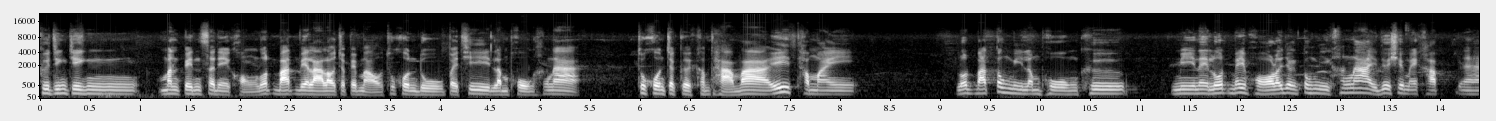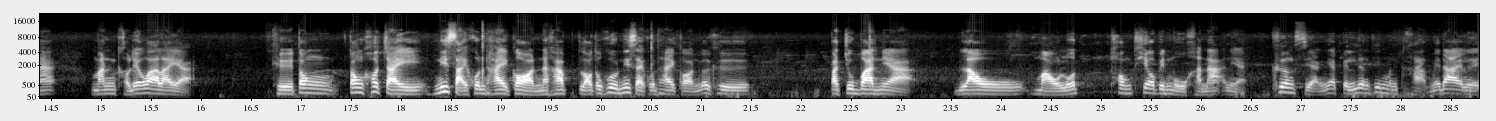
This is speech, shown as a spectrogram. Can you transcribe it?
คือจริง ๆ มันเป็นเสน่ห์ของรถบัสเวลาเราจะไปเหมาทุกคนดูไปที่ลำโพงข้างหน้า ทุกคนจะเกิดคำถามว่าเอ๊ะทำไมรถบัสต้องมีลำโพงคือ มีในรถไม่พอแล้วยังต้องมีข้างหน้าอีกด้วยใช่ไหมครับนะฮะมันเขาเรียกว่าอะไรอะคือต้องต้องเข้าใจนิสัยคนไทยก่อนนะครับ เราต้องพูดนิสัยคนไทยก่อนก็คือ ปัจจุบันเนี่ยเราเหมารถท่องเที่ยวเป็นหมู่คณะเนี่ยเครื่องเสียงเนี่ยเป็นเรื่องที่มันขาดไม่ได้เลย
